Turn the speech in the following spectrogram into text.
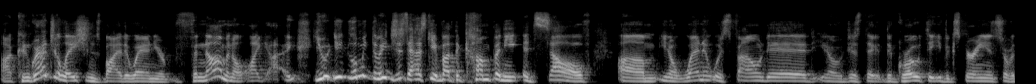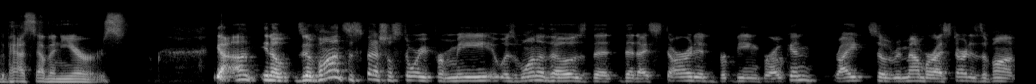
Uh, congratulations, by the way, on your phenomenal. Like, I, you, you, let me let me just ask you about the company itself. Um, you know, when it was founded. You know, just the the growth that you've experienced over the past seven years. Yeah, um, you know, Xevant's a special story for me. It was one of those that that I started being broken, right? So remember, I started Xevant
